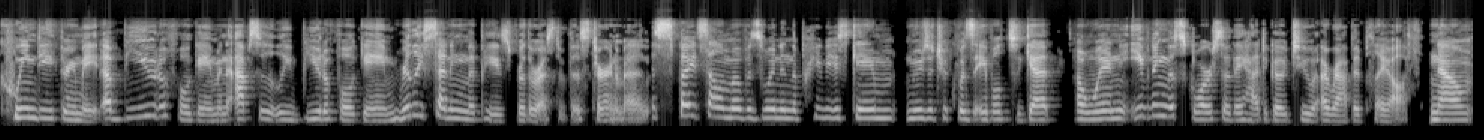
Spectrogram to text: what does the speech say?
Queen d3 mate. A beautiful game, an absolutely beautiful game, really setting the pace for the rest of this tournament. Despite Salimova's win in the previous game, Muzychuk was able to get a win, evening the score, so they had to go to a rapid playoff. Now,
